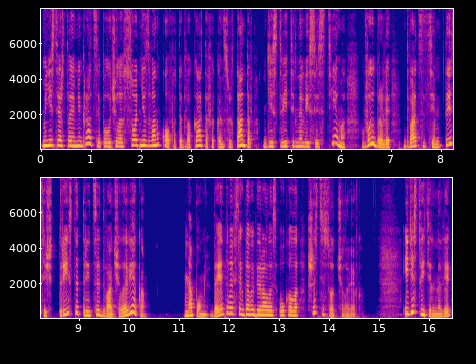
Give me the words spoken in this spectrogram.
Министерство иммиграции получило сотни звонков от адвокатов и консультантов, действительно ли системы выбрали 27 332 человека. Напомню, до этого всегда выбиралось около 600 человек. И действительно ли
